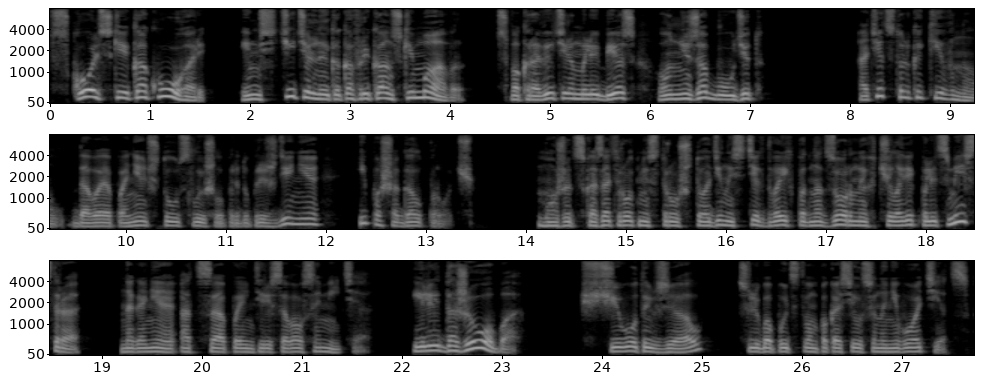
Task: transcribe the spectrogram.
скользкий, как угорь, и мстительный, как африканский мавр. С покровителем или без он не забудет. Отец только кивнул, давая понять, что услышал предупреждение, и пошагал прочь. «Может, сказать ротмистру, что один из тех двоих поднадзорных человек полицмейстера?» Нагоняя отца, поинтересовался Митя. «Или даже оба?» «С чего ты взял?» — с любопытством покосился на него отец.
